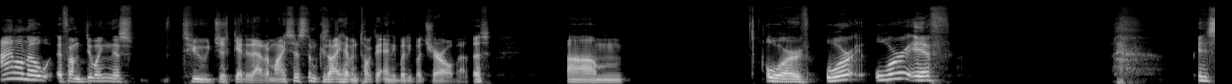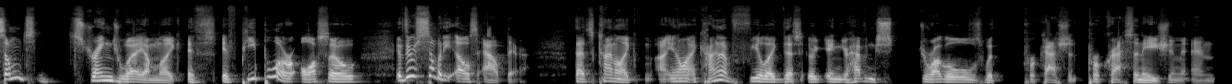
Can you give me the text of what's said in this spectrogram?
I don't know if I'm doing this to just get it out of my system because I haven't talked to anybody but Cheryl about this. Um, or or or if in some strange way i'm like if if people are also if there's somebody else out there that's kind of like you know i kind of feel like this and you're having struggles with procrastin- procrastination and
